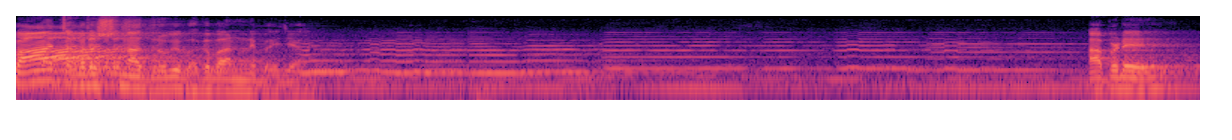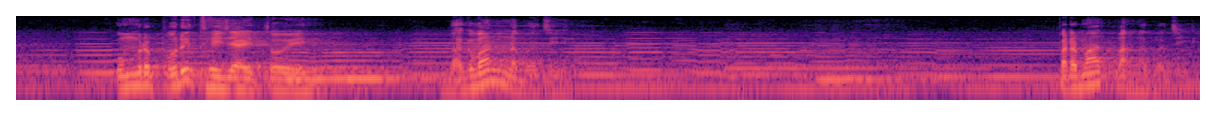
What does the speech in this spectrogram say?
પાંચ વર્ષના ધ્રુવે ભગવાનને ભજ્યા. આપણે ઉંમર પૂરી થઈ જાય તોય ન ભજીએ. પરમાત્મા ન ભજીએ.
